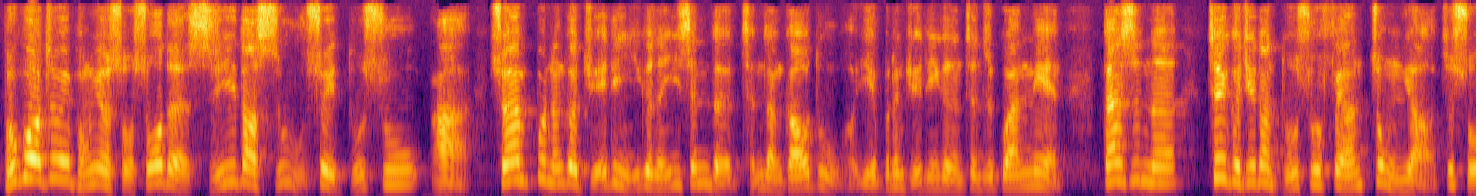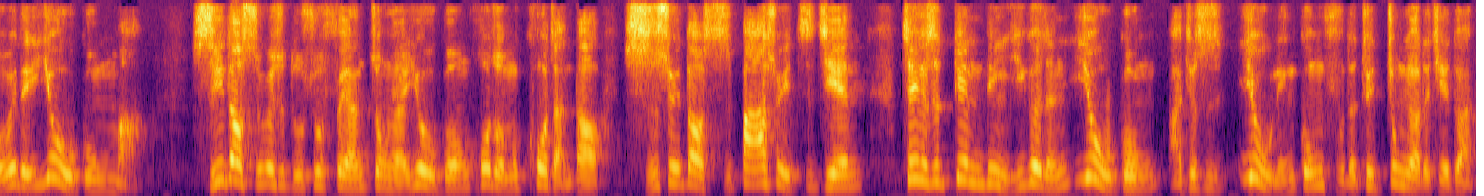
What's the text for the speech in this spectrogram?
不过，这位朋友所说的十一到十五岁读书啊，虽然不能够决定一个人一生的成长高度，也不能决定一个人政治观念，但是呢，这个阶段读书非常重要。这所谓的幼功嘛，十一到十五岁读书非常重要。幼功，或者我们扩展到十岁到十八岁之间，这个是奠定一个人幼功啊，就是幼年功夫的最重要的阶段。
